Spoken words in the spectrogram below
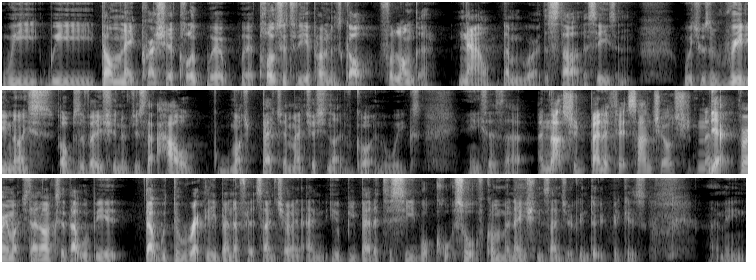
we we dominate pressure. Clo- we're, we're closer to the opponent's goal for longer now than we were at the start of the season, which was a really nice observation of just that how much better Manchester United have got in the weeks And he says that. And that should benefit Sancho, shouldn't it? Yeah, very much. Ten Hag said that would be that would directly benefit Sancho, and, and it would be better to see what co- sort of combination Sancho can do because. I mean,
